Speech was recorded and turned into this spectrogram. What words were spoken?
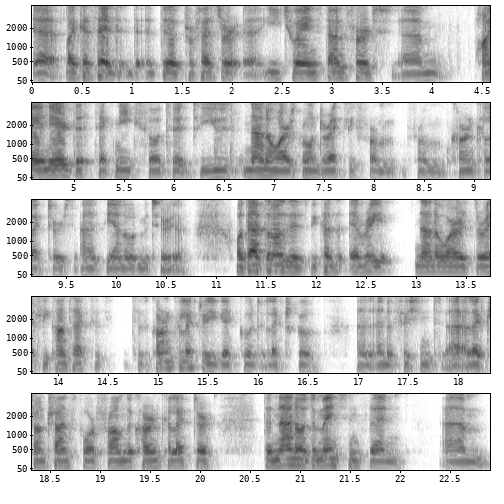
uh, like I said, the, the professor uh, Yi Cui in Stanford um, pioneered this technique so to, to use nanowires grown directly from, from current collectors as the anode material. What that does is because every nanowire is directly contacted to the current collector, you get good electrical and, and efficient uh, electron transport from the current collector. The nano dimensions then um,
